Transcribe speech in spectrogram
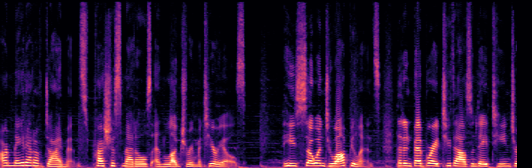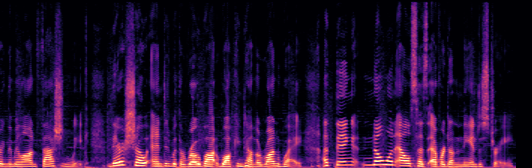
are made out of diamonds, precious metals, and luxury materials. He's so into opulence that in February 2018, during the Milan Fashion Week, their show ended with a robot walking down the runway, a thing no one else has ever done in the industry.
